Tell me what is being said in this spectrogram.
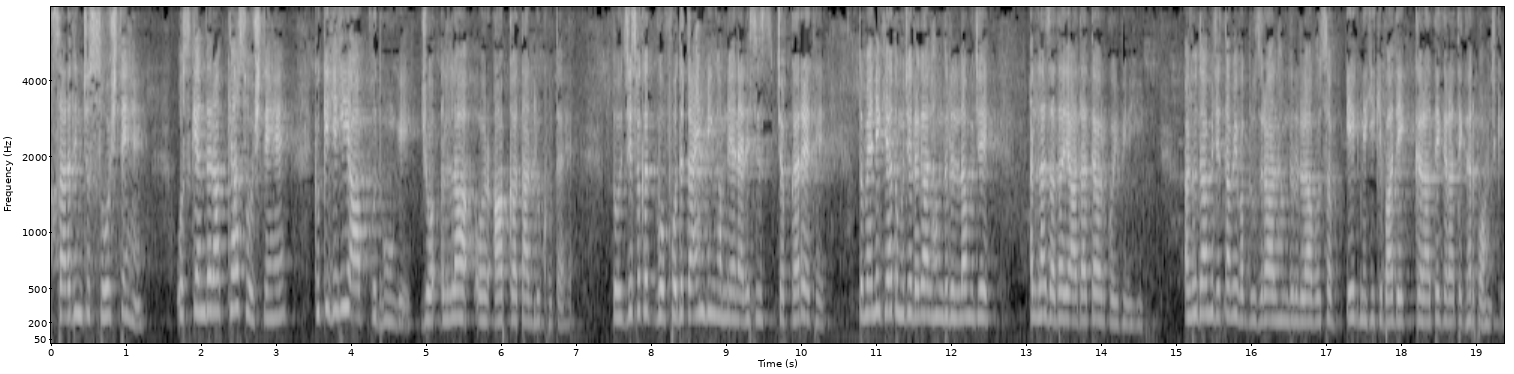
سارا دن جو سوچتے ہیں اس کے اندر آپ کیا سوچتے ہیں؟ کیونکہ یہی آپ خود ہوں گے جو اللہ اور آپ کا تعلق ہوتا ہے۔ تو جس وقت وہ فور دا ٹائم بینگ ہم نے انالیس جب کر رہے تھے، تو میں نے کیا تو مجھے لگا الحمد للہ مجھے اللہ زیادہ یاد آتا ہے اور کوئی بھی نہیں۔ الہدا میں جتنا بھی وقت گزرا الحمد للہ وہ سب ایک نیکی کے بعد ایک کراتے کراتے گھر پہنچ گئے۔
